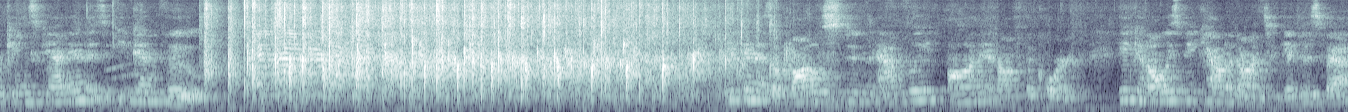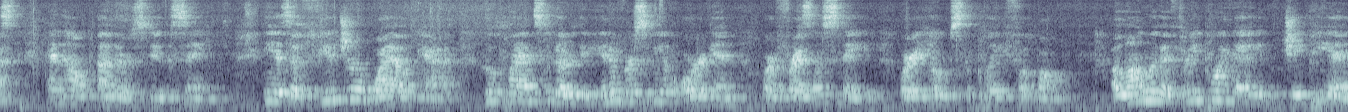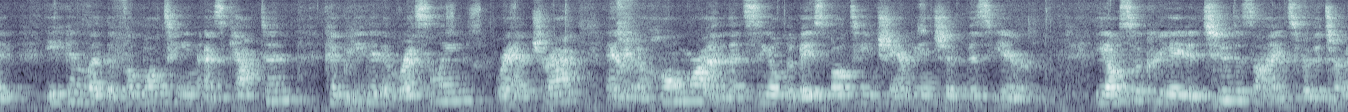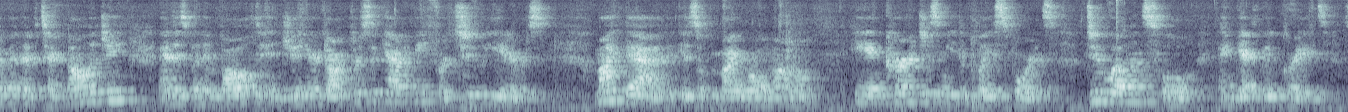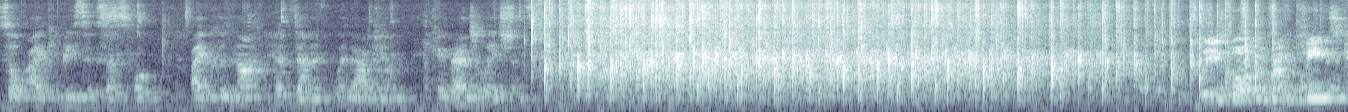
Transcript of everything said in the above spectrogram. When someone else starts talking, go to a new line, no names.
From Kings Canyon is Ekin Vu. Ekin is a model student athlete on and off the court. He can always be counted on to give his best and help others do the same. He is a future Wildcat who plans to go to the University of Oregon or Fresno State, where he hopes to play football. Along with a 3.8 GPA, Ekin led the football team as captain, competed in wrestling, ran track, and made a home run that sealed the baseball team championship this year. He also created two designs for the Tournament of Technology and has been involved in Junior Doctors Academy for two years. My dad is my role model. He encourages me to play sports, do well in school, and get good grades so I can be successful. I could not have done it without him. Congratulations.
Please welcome from Kings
